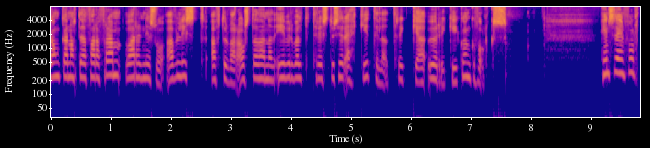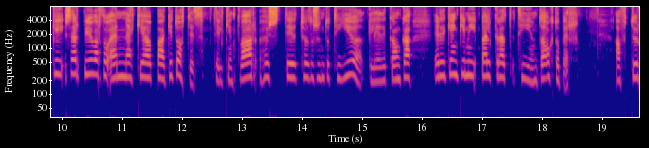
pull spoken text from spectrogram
ganga nátti að fara fram var henni svo aflýst, aftur var ástæðan að yfirvöld treystu sér ekki til að tryggja öryggi göngufólks. Hinsegin fólki Serbíu var þó enn ekki að baki dóttið. Tilkynnt var haustið 2010 að gleði ganga erði gengin í Belgrad 10. oktober. Aftur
